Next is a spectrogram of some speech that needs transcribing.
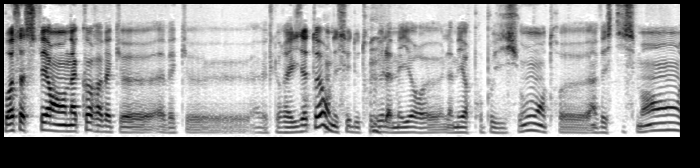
Bon, ça se fait en accord avec, euh, avec, euh, avec le réalisateur. On essaie de trouver la meilleure, euh, la meilleure proposition entre investissement,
